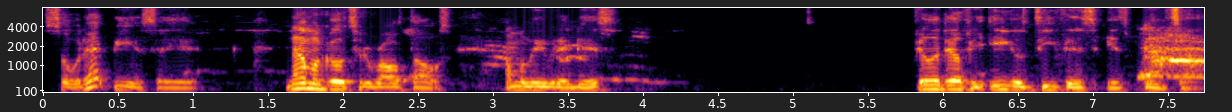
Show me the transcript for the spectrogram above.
So with that being said, now I'm gonna go to the raw thoughts. I'm gonna leave it at this. Philadelphia Eagles defense is big time.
